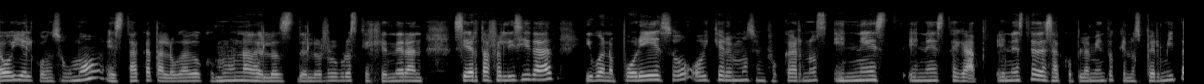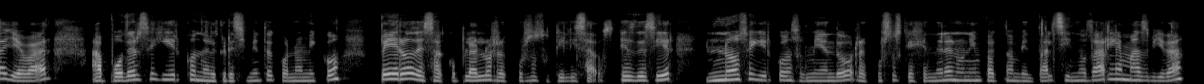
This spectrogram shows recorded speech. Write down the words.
hoy el consumo está catalogado como uno de los, de los rubros que generan cierta felicidad y bueno, por eso hoy queremos enfocarnos en este, en este gap, en este desacoplamiento que nos permita llevar a poder seguir con el crecimiento económico, pero desacoplar los recursos utilizados, es decir, no seguir consumiendo recursos que generen un impacto ambiental, sino darle más vida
